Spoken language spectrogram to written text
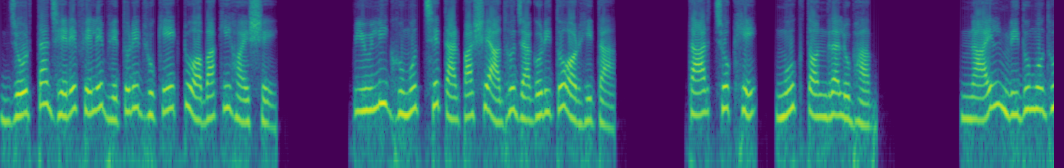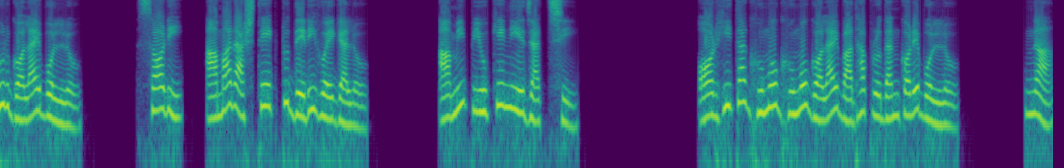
জোরতা ঝেড়ে ফেলে ভেতরে ঢুকে একটু অবাকি হয় সে। পিউলি ঘুমোচ্ছে তার পাশে আধো জাগরিত অর্হিতা। তার চোখে মুখ তন্দ্রালুভাব। নাইল মৃদুমধুর গলায় বলল, সরি, আমার আসতে একটু দেরি হয়ে গেল। আমি পিউকে নিয়ে যাচ্ছি। অর্হিতা ঘুমো ঘুমো গলায় বাধা প্রদান করে বলল, না,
